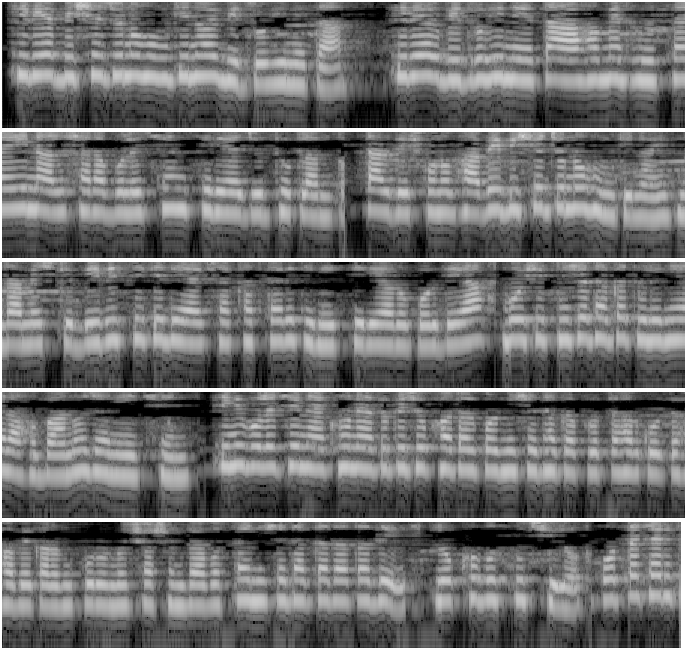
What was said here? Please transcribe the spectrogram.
সিরিয়া বিশ্বের জন্য হুমকি নয় বিদ্রোহী নেতা। সিরিয়ার বিদ্রোহী নেতা আহমেদ হুসাইন আল সারা বলেছেন, সিরিয়া যুদ্ধ ক্লান্ত। তার দেশ কোনোভাবে বিশ্বের জন্য হুমকি নয়। দামেশকে বিবিসিকে দেয়া এক সাক্ষাৎকারে তিনি সিরিয়ার উপর দেয়া বৈশ্বিক নিষেধাজ্ঞা তুলে নেওয়ার আহ্বানও জানিয়েছেন। তিনি বলেছেন, এখন এত কিছু ঘটার পর নিষেধাজ্ঞা প্রত্যাহার করতে হবে কারণ পুরনো শাসন ব্যবস্থায় নিষেধাজ্ঞা দাতাদের লক্ষ্যবস্তু ছিল। অত্যাচারিত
